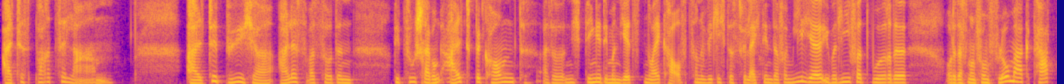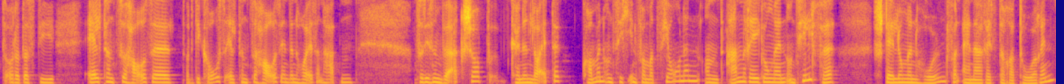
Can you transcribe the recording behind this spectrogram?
altes Porzellan, alte Bücher, alles, was so den, die Zuschreibung alt bekommt, also nicht Dinge, die man jetzt neu kauft, sondern wirklich, das vielleicht in der Familie überliefert wurde oder dass man vom Flohmarkt hat oder dass die Eltern zu Hause oder die Großeltern zu Hause in den Häusern hatten. Zu diesem Workshop können Leute kommen und sich Informationen und Anregungen und Hilfestellungen holen von einer Restauratorin,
